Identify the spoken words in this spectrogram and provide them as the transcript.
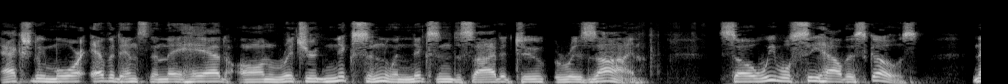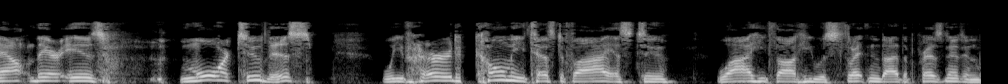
Actually more evidence than they had on Richard Nixon when Nixon decided to resign. So we will see how this goes. Now there is more to this. We've heard Comey testify as to why he thought he was threatened by the president and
